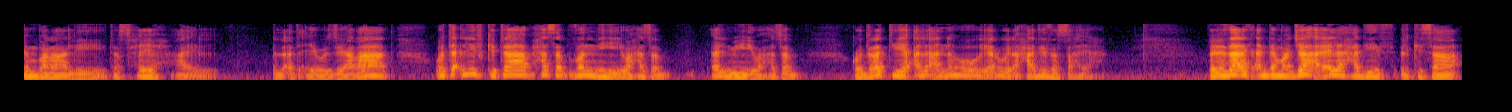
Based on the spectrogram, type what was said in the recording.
انبرى لتصحيح هاي الأدعية والزيارات وتأليف كتاب حسب ظنه وحسب علمه وحسب قدرته على أنه يروي الأحاديث الصحيحة. فلذلك عندما جاء إلى حديث الكساء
